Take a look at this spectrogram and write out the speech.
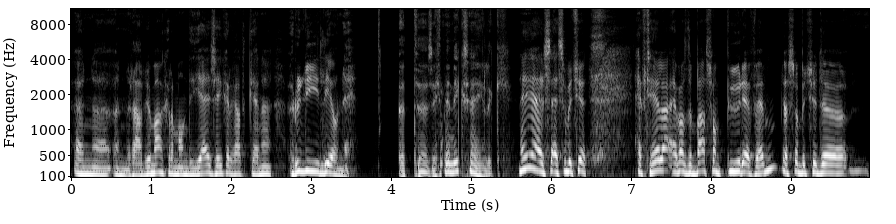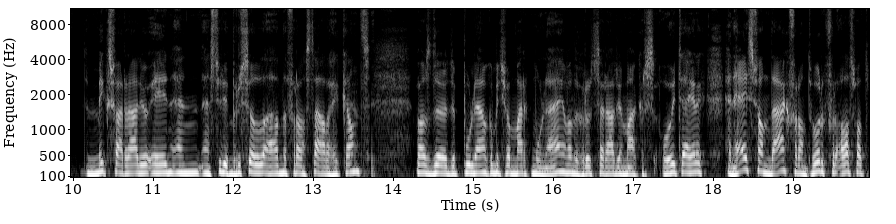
een, een radiomaker, een man die jij zeker gaat kennen, Rudy Leonet. Het uh, zegt mij niks eigenlijk. Nee, hij is, hij is een beetje... Heeft heel, hij was de baas van Pure FM. Dat is een beetje de, de mix van Radio 1 en, en Studio Brussel aan de Franstalige kant. Ja, was de, de poulain ook een beetje van Marc Moulin, van de grootste radiomakers ooit eigenlijk. En hij is vandaag verantwoordelijk voor alles wat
